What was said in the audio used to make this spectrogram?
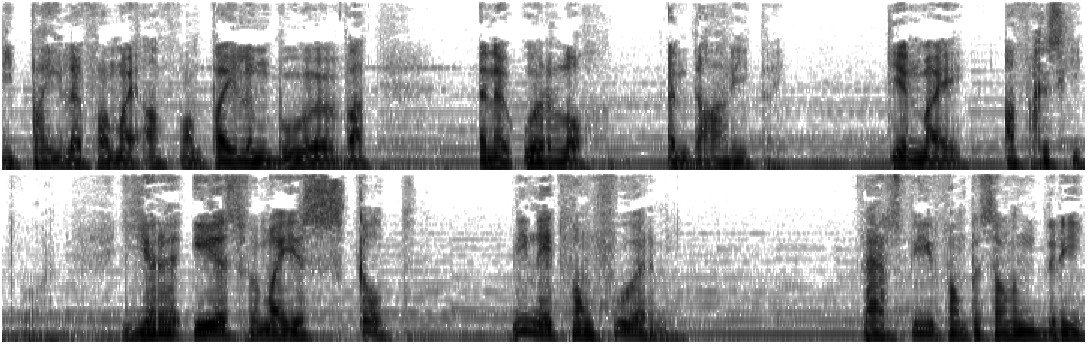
die pile van my af van pylenbo wat in 'n oorlog in daardie tyd teen my afgeskiet word. Here, U is vir my 'n skild, nie net van voor nie. Vers 4 van Psalm 3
